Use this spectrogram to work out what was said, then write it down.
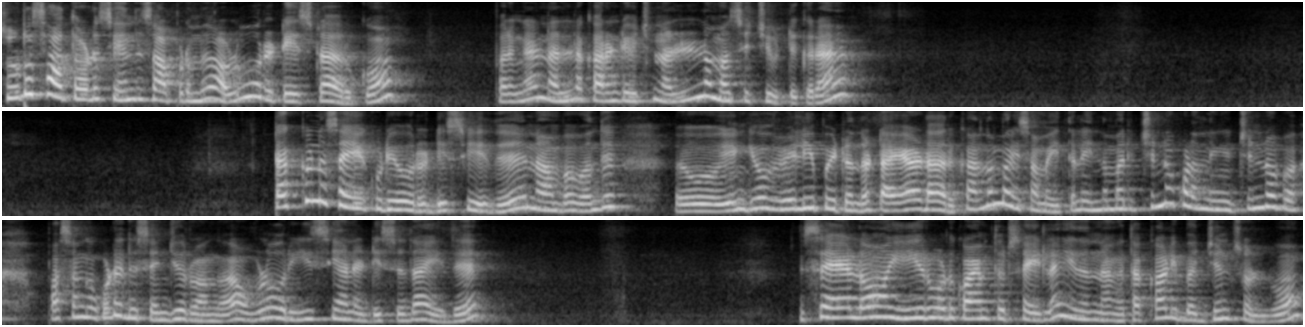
சுடு சாத்தோடு சேர்ந்து சாப்பிடும்போது அவ்வளோ ஒரு டேஸ்ட்டாக இருக்கும். பாருங்கள் நல்லா கரண்டி வச்சு நல்லா மசிச்சு விட்டுக்கிறேன். டக்குன்னு செய்யக்கூடிய ஒரு டிஷ் இது. நாம் வந்து எங்கேயோ வெளியே போயிட்டு வந்தால் டயர்டாக இருக்குது அந்த மாதிரி சமயத்தில் இந்த மாதிரி சின்ன குழந்தைங்க சின்ன பசங்க கூட இது செஞ்சுருவாங்க. அவ்வளோ ஒரு ஈஸியான டிஷ்ஷு தான் இது. சேலம் ஈரோடு கோயம்புத்தூர் சைடில் இது நாங்கள் தக்காளி பஜ்ஜின்னு சொல்லுவோம்.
